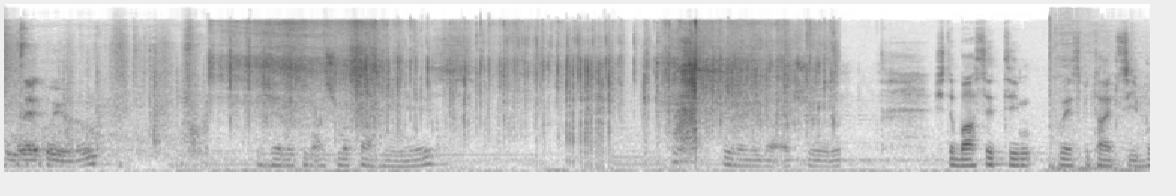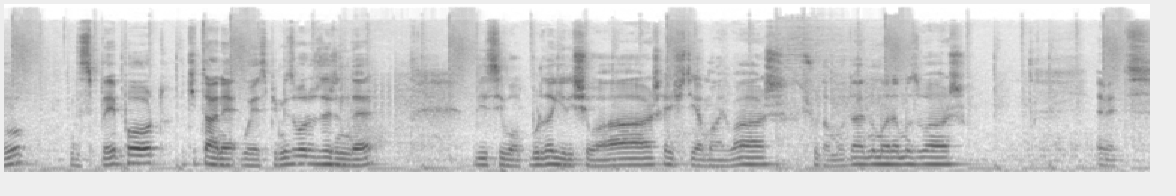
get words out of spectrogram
Şimdi buraya koyuyorum. Jelatin açma sahnemiz. Şurayı da açıyorum. İşte bahsettiğim USB Type-C bu. DisplayPort. iki tane USB'miz var üzerinde. DC Volt burada girişi var. HDMI var. Şurada model numaramız var. Evet.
